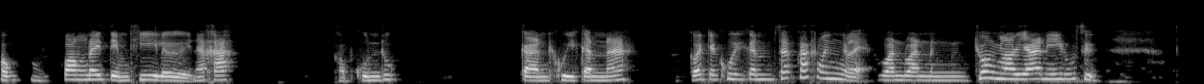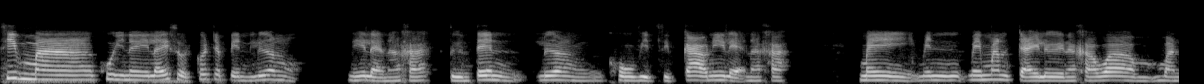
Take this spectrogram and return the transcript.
ปกป้องได้เต็มที่เลยนะคะ ขอบคุณทุกการคุยกันนะ ก็จะคุยกันสักพักหนึ่งแหละ วันวันหนึ่งช่วงระยะนี้รู้สึกที่มาคุยในไลฟ์สดก็จะเป็นเรื่องนี้แหละนะคะ ตื่นเต้นเรื่องโควิดสิบเก้านี่แหละนะคะ ไม่ไม่ไม่มั่นใจเลยนะคะ ว่ามัน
